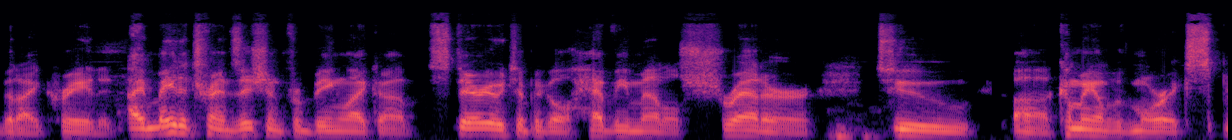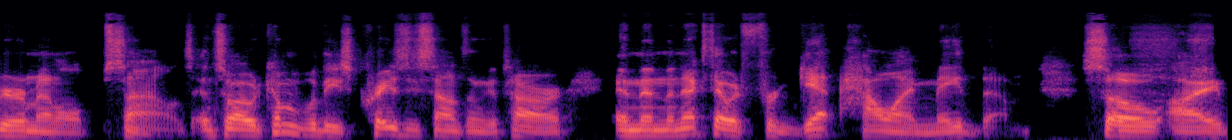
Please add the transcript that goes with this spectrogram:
that I created. I made a transition from being like a stereotypical heavy metal shredder to uh, coming up with more experimental sounds. And so I would come up with these crazy sounds on the guitar, and then the next day I would forget how I made them. So I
